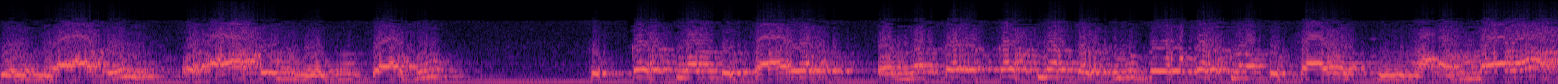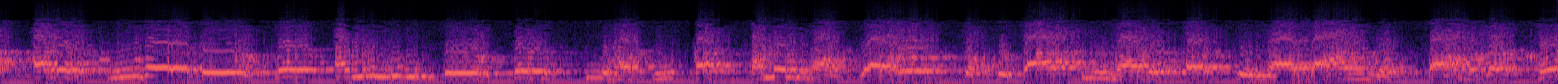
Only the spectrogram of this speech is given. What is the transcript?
ذہن میں آ گئی اور آگے میں میں کہہ دوں تو کس نہ اور نہ کس نہ کسود و کس ہمارا؟ اگر پورے طور پر، عملی طور پر اس کی حقیقت سمجھنا چاہو تو خدا کی ہمارے سب کے میدان میں کام رکھو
